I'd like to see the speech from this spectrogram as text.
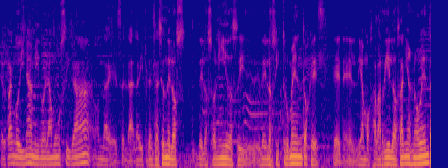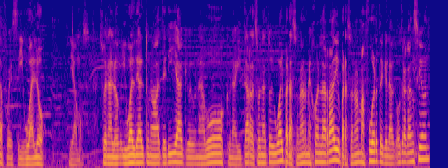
el rango dinámico de la música, onda es la, la diferenciación de los de los sonidos y de, de los instrumentos, que es, en el, digamos, a partir de los años 90 fue, se igualó, digamos. Suena lo- igual de alto una batería que una voz, que una guitarra, suena todo igual para sonar mejor en la radio, para sonar más fuerte que la otra canción.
